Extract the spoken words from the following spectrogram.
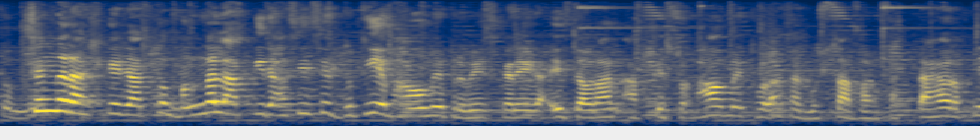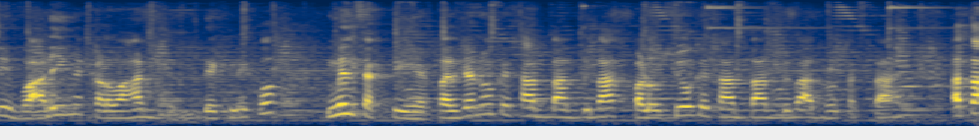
तो सिंह राशि के जातकों, मंगल आपकी राशि से द्वितीय भाव में प्रवेश करेगा। इस दौरान आपके स्वभाव में थोड़ा सा गुस्सा बढ़ सकता है और अपनी वाणी में कड़वाहट देखने को मिल सकती है। परिजनों के साथ वाद विवाद पड़ोसियों के साथ वाद विवाद हो सकता है। अतः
